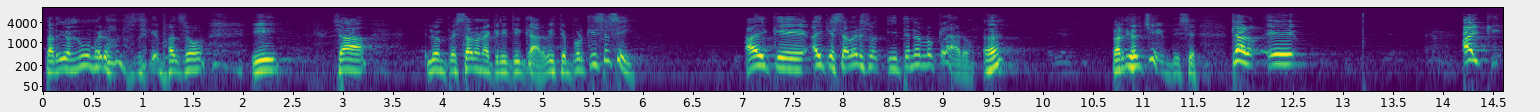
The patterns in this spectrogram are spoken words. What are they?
perdió el número, no sé qué pasó, y ya lo empezaron a criticar, ¿viste? Porque es así. Hay que, hay que saber eso y tenerlo claro. ¿eh? Perdió el chip, dice. Claro, eh, hay, que,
